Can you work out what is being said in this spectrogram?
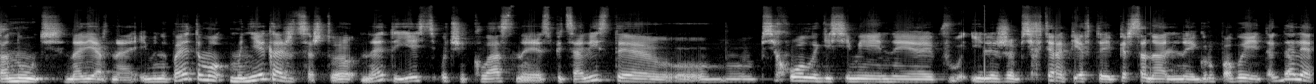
тонуть, наверное. Именно поэтому мне кажется, что на это есть очень классные специалисты, психологи семейные или же психотерапевты персональные, групповые и так далее.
